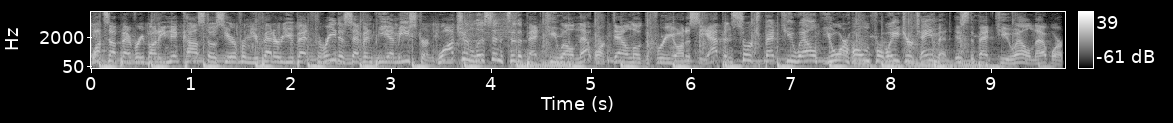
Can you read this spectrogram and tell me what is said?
What's up, everybody? Nick Kostos here from You Better You Bet 3 to 7 p.m. Eastern. Watch and listen to the BetQL Network. Download the free Audacy app and search BetQL. Your home for wagertainment is the BetQL Network.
